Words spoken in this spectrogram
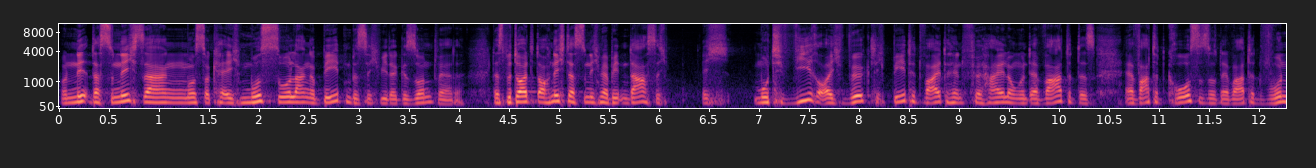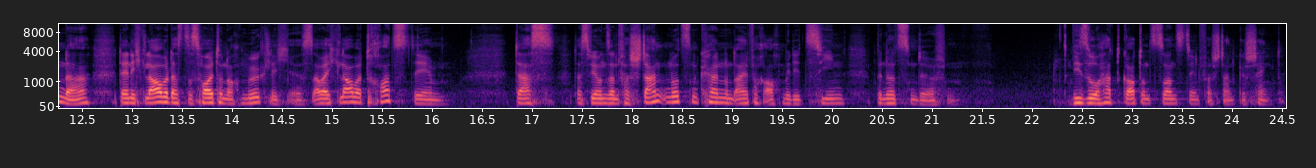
Und dass du nicht sagen musst, okay, ich muss so lange beten, bis ich wieder gesund werde. Das bedeutet auch nicht, dass du nicht mehr beten darfst. Ich, ich motiviere euch wirklich, betet weiterhin für Heilung und erwartet es, erwartet Großes und erwartet Wunder, denn ich glaube, dass das heute noch möglich ist. Aber ich glaube trotzdem, dass, dass wir unseren Verstand nutzen können und einfach auch Medizin benutzen dürfen. Wieso hat Gott uns sonst den Verstand geschenkt?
